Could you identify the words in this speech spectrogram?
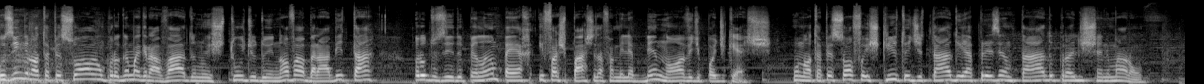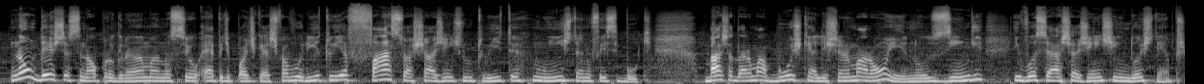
O Zing Nota Pessoal é um programa gravado no estúdio do Inovabra Habitat, produzido pela Ampere e faz parte da família B9 de podcasts. O Nota Pessoal foi escrito, editado e apresentado por Alexandre Maron. Não deixe de assinar o programa no seu app de podcast favorito e é fácil achar a gente no Twitter, no Insta e no Facebook. Basta dar uma busca em Alexandre Maron e no Zing e você acha a gente em dois tempos.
